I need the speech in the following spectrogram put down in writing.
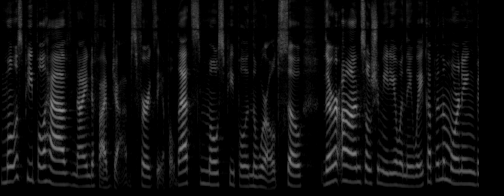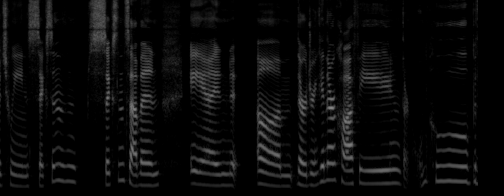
Most people have nine to five jobs, for example. That's most people in the world. So they're on social media when they wake up in the morning between six and six and seven, and um, they're drinking their coffee, they're going poop,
